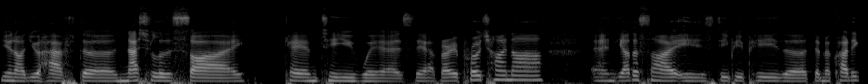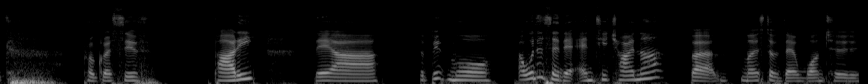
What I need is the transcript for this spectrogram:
you know you have the nationalist side, KMT, whereas they are very pro-China, and the other side is DPP, the Democratic Progressive Party. They are a bit more. I wouldn't say they're anti-China, but most of them want to,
